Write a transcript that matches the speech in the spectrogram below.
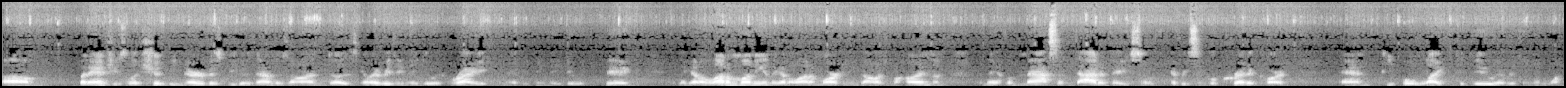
Um, but Angie's List should be nervous because Amazon does you know everything they do is right and everything they do is big they got a lot of money and they got a lot of marketing dollars behind them, and they have a massive database of every single credit card. And people like to do everything in one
